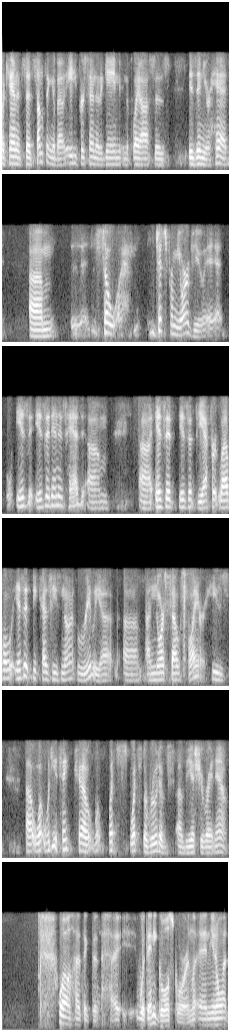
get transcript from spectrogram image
Plekanec said something about 80% of the game in the playoffs is is in your head. Um, so, just from your view, is is it in his head? Um, uh, is it is it the effort level? Is it because he's not really a a, a north south player? He's uh, what, what do you think? Uh, what, what's what's the root of, of the issue right now? Well, I think that I, with any goal scorer, and, and you know what?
